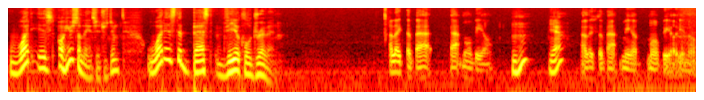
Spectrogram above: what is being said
what is? Oh, here's something that's interesting. What is the best vehicle driven? I like the Bat Batmobile. Mm-hmm. Yeah. I like the Batmobile. You know,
